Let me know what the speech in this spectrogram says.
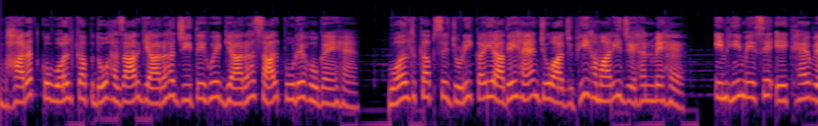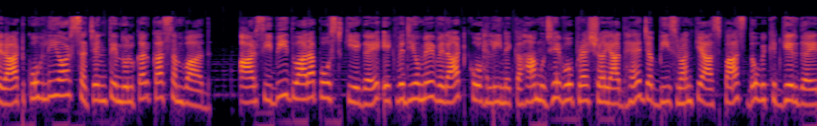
भारत को वर्ल्ड कप 2011 जीते हुए 11 साल पूरे हो गए हैं। वर्ल्ड कप से जुड़ी कई यादें हैं जो आज भी हमारी जेहन में है। इन्हीं में से एक है विराट कोहली और सचिन तेंदुलकर का संवाद। आरसीबी द्वारा पोस्ट किए गए एक वीडियो में विराट कोहली ने कहा, मुझे वो प्रेशर याद है जब 20 रन के आसपास दो विकेट गिर गए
